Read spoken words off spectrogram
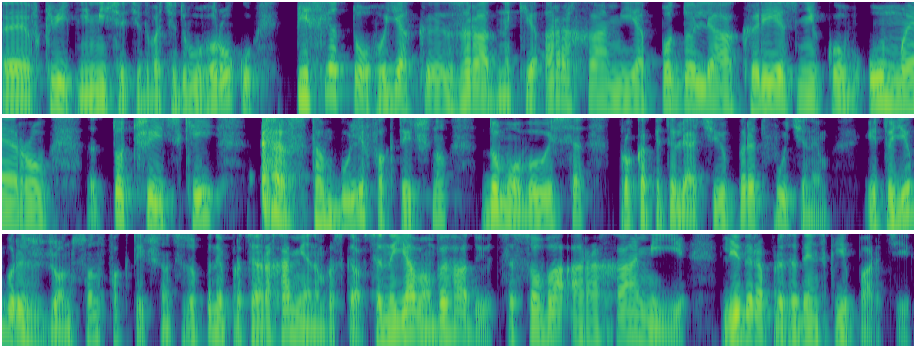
Е, в квітні місяці 22-го року, після того як е, зрадники Арахамія, Подоляк, Резніков, Умеров, Точицький в Стамбулі фактично домовилися про капітуляцію перед Путіним. І тоді Борис Джонсон фактично це зупинив. Про це Арахамія нам розказав. Це не я вам вигадую, це сова Арахамії, лідера президентської партії.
